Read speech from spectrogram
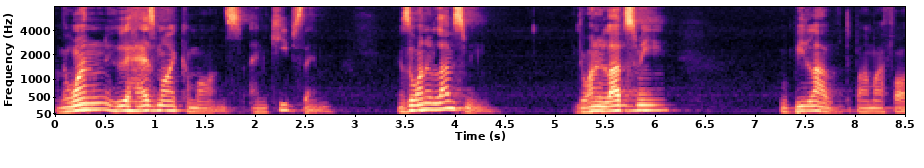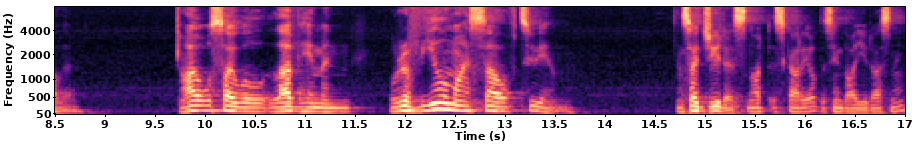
And the one who has my commands and keeps them is the one who loves me. The one who loves me will be loved by my Father. I also will love him and reveal myself to him. And so Judas, not Iscariot, the same Judas, nie?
